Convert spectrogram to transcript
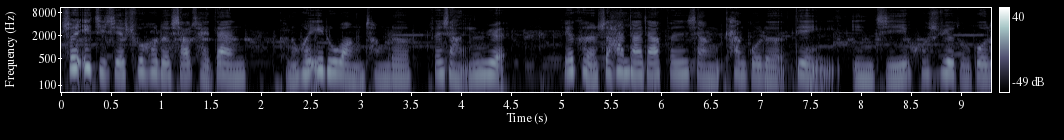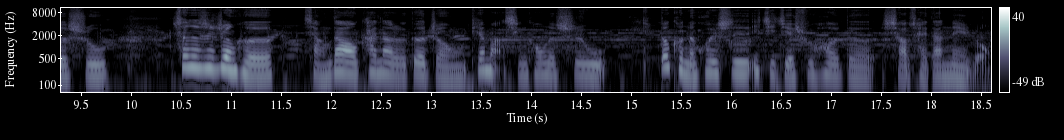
所以一集结束后的小彩蛋，可能会一如往常的分享音乐，也可能是和大家分享看过的电影、影集或是阅读过的书，甚至是任何想到看到的各种天马行空的事物。都可能会是一集结束后的小彩蛋内容，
